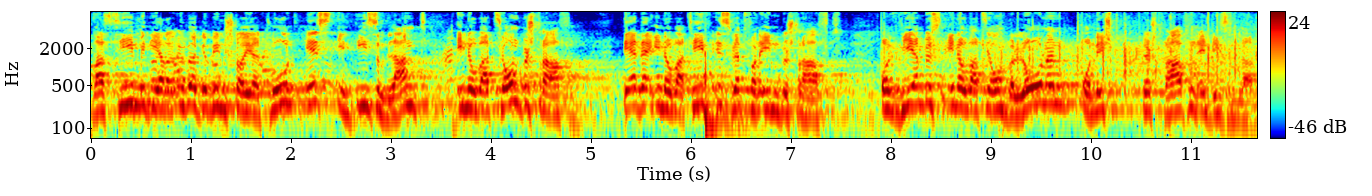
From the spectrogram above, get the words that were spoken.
was Sie mit Ihrer Übergewinnsteuer tun, ist in diesem Land Innovation bestrafen. Der, der innovativ ist, wird von Ihnen bestraft. Und wir müssen Innovation belohnen und nicht bestrafen in diesem Land.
